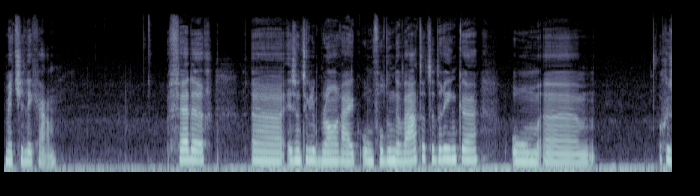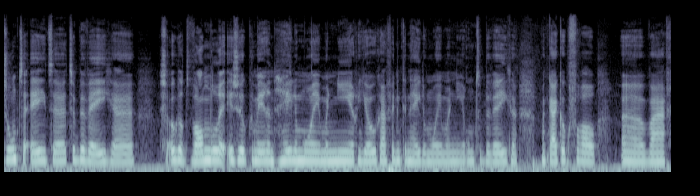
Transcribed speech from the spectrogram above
met je lichaam. Verder uh, is natuurlijk belangrijk om voldoende water te drinken, om uh, gezond te eten, te bewegen. Dus ook dat wandelen is ook weer een hele mooie manier. Yoga vind ik een hele mooie manier om te bewegen. Maar kijk ook vooral uh, waar,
